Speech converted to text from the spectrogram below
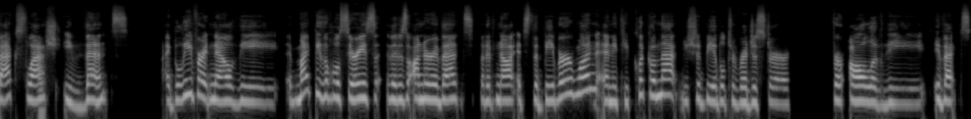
backslash events I believe right now the it might be the whole series that is under events, but if not, it's the Beaver one. And if you click on that, you should be able to register for all of the events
